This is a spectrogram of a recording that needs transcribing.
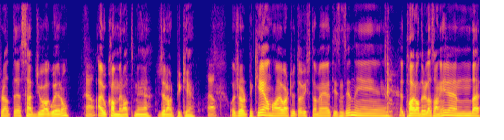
For at eh, Sergio Aguero Ja. er jo kamerat med Gerard Piquet. Ja. Og Gerard Piquet han har jo vært ute og vifta med tissen sin i et par andre lasanger enn der.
